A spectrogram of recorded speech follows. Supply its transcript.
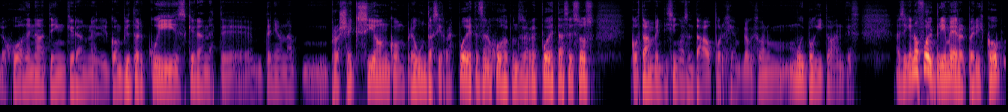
los juegos de Nothing, que eran el computer quiz, que eran este, tenían una proyección con preguntas y respuestas, eran juegos de preguntas y respuestas, esos costaban 25 centavos, por ejemplo, que fueron muy poquito antes. Así que no fue el primero el Periscope,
